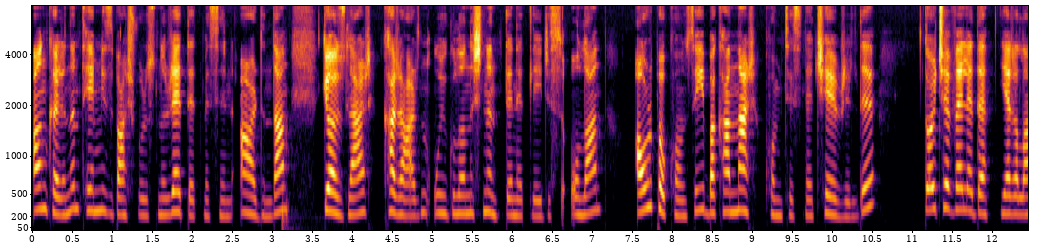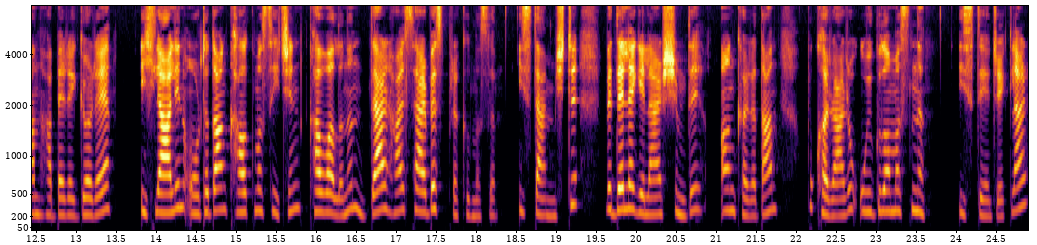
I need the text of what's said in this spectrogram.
Ankara'nın temiz başvurusunu reddetmesinin ardından gözler kararın uygulanışının denetleyicisi olan Avrupa Konseyi Bakanlar Komitesi'ne çevrildi. Deutsche Welle'de yer alan habere göre ihlalin ortadan kalkması için Kavala'nın derhal serbest bırakılması istenmişti ve delegeler şimdi Ankara'dan bu kararı uygulamasını isteyecekler.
